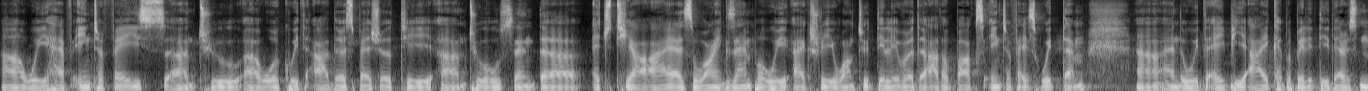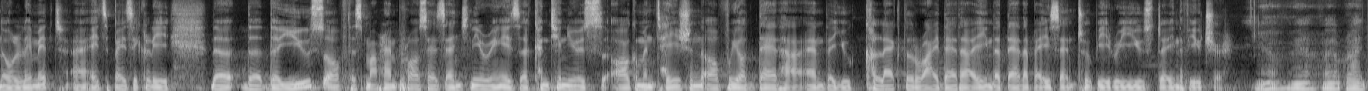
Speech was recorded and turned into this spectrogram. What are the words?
uh, we have interface uh, to uh, work with other specialty um, tools. And HTRI, as one example, we actually want to deliver the out of box interface with them. Uh, and with the API capability, there is no limit. Uh, it's basically the, the, the use of the smart plant process engineering is a continuous augmentation of your data, and you collect the right data in the database and to be reused in the future. Yeah, yeah, right.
